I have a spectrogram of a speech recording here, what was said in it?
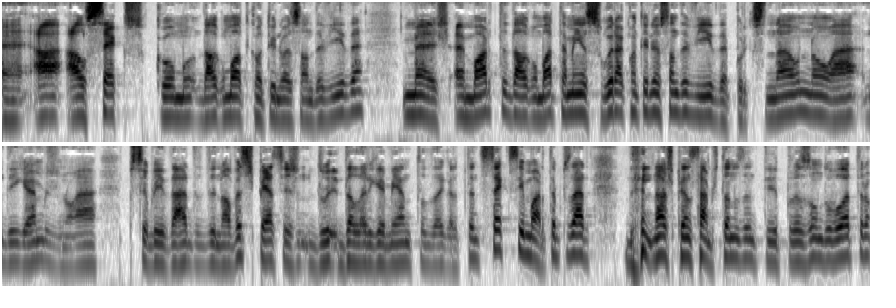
Ah, há, há o sexo como, de algum modo, continuação da vida, mas a morte, de algum modo, também assegura a continuação da vida, porque senão não há, digamos, não há possibilidade de novas espécies, de, de alargamento. Da... Portanto, sexo e morte, apesar de nós pensarmos que estão nos antípodas um do outro,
